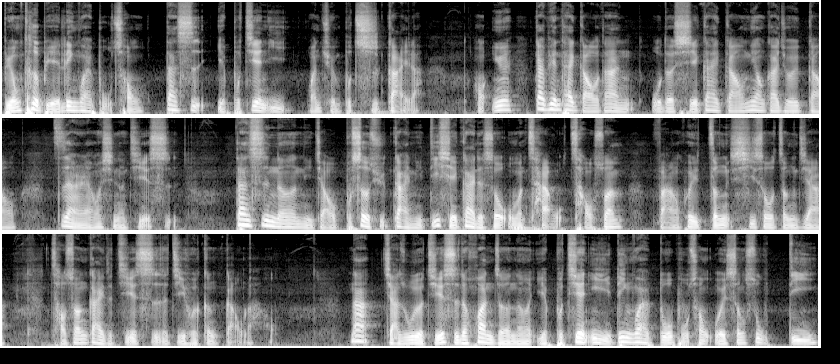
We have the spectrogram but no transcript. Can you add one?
不用特别另外补充，但是也不建议完全不吃钙啦。好，因为钙片太高，但我的血钙高，尿钙就会高，自然而然会形成结石。但是呢，你只要不摄取钙，你低血钙的时候，我们草草酸反而会增吸收增加，草酸钙的结石的机会更高了。那假如有结石的患者呢，也不建议另外多补充维生素 D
